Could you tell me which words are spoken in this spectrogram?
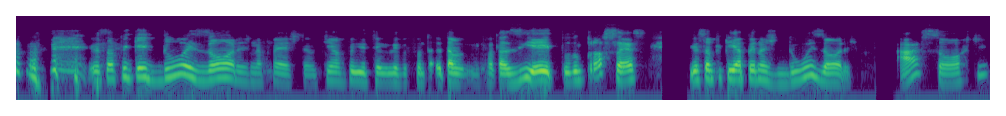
eu só fiquei duas horas na festa, eu tinha, eu, tinha, eu tava, me fantasiei, tudo um processo, e eu só fiquei apenas duas horas. A sorte,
